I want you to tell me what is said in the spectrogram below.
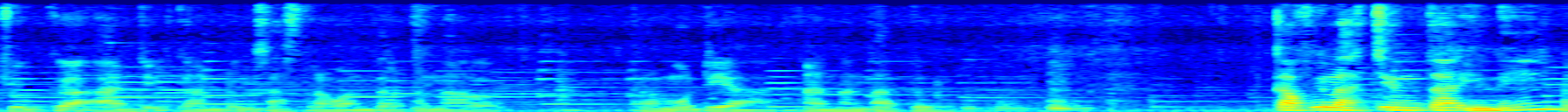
juga adik kandung sastrawan terkenal Pramudia Anantatur. Kafilah Cinta ini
